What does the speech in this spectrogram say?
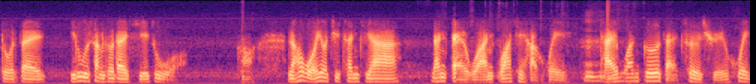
都在一路上都在协助我，啊，然后我又去参加南台湾瓜切学会、台湾歌仔测学会，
